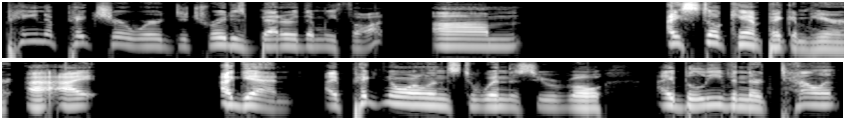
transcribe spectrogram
paint a picture where Detroit is better than we thought. Um, I still can't pick them here. I, I again, I picked New Orleans to win the Super Bowl. I believe in their talent.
